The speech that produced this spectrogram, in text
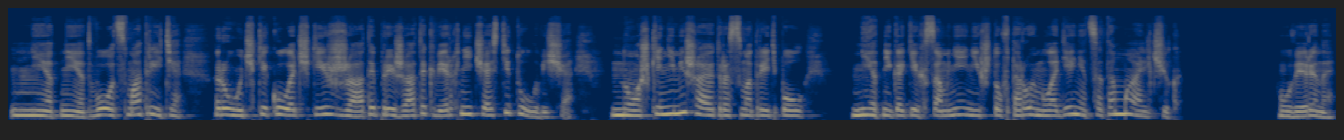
«Нет, нет, вот, смотрите. Ручки, кулачки сжаты, прижаты к верхней части туловища. Ножки не мешают рассмотреть пол. Нет никаких сомнений, что второй младенец – это мальчик». «Уверены?»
